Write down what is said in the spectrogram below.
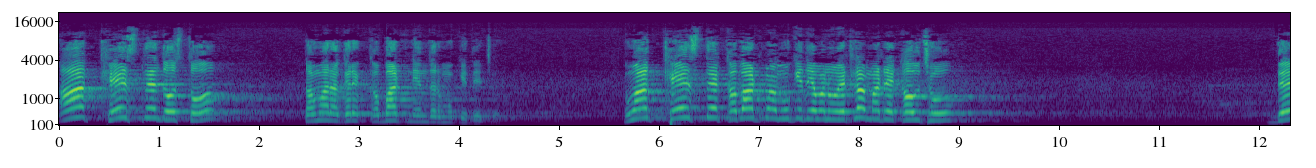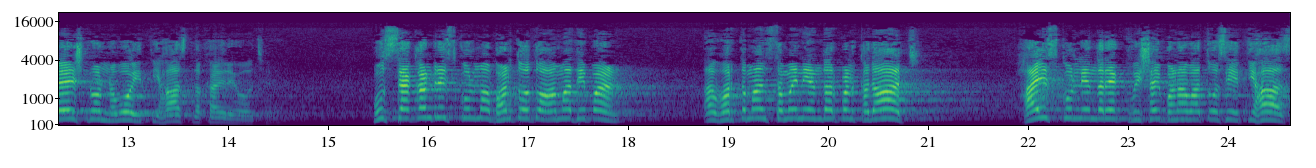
આ ખેસને દોસ્તો તમારા ઘરે કબાટની અંદર મૂકી દેજો. હું આ ખેસને કબાટમાં મૂકી દેવાનું એટલા માટે કહું છું, દેશનો નવો ઇતિહાસ લખાઈ રહ્યો છે. હું સેકન્ડરી સ્કૂલમાં ભણતો હતો, આમાંથી પણ, આ વર્તમાન સમયની અંદર પણ કદાચ હાઈ સ્કૂલની અંદર એક વિષય ભણાવાતો છે ઇતિહાસ.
